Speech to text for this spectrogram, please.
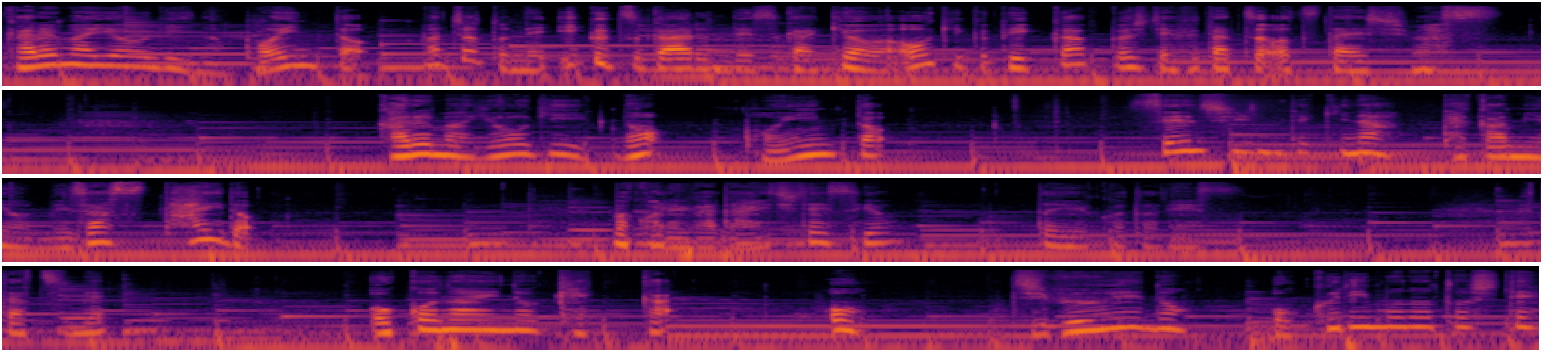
カルマヨーギーのポイント、まあ、ちょっとねいくつかあるんですが今日は大きくピックアップして2つお伝えします。カルマヨーギーのポイント。先進的な高みを目指す態度、まあ、これが大事ですよ。ということです。2つ目。行いの結果を自分への贈り物として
